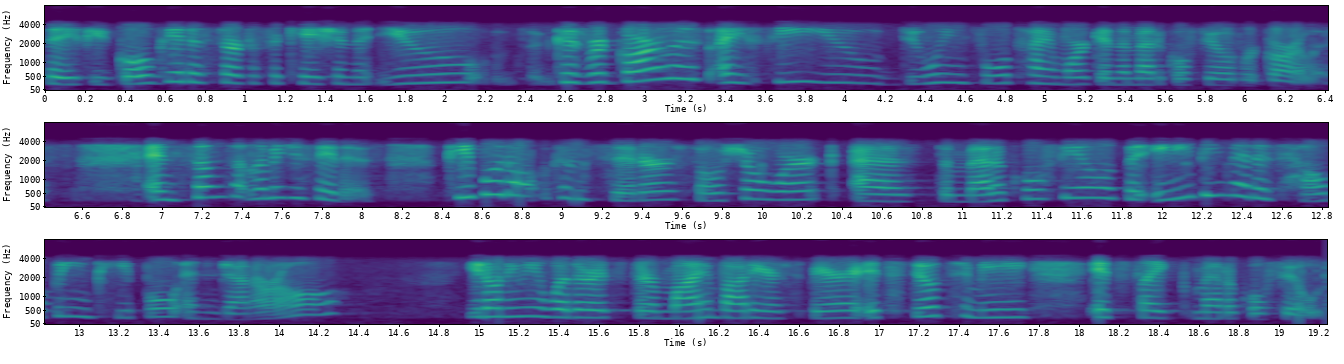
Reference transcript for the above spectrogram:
that if you go get a certification, that you because regardless, I see you doing full time work in the medical field regardless. And sometimes, let me just say this: people don't consider social work as the medical field, but anything that is helping people in general you know what I mean? Whether it's their mind, body, or spirit, it's still to me, it's like medical field.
